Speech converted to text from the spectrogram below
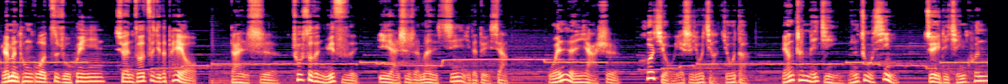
人们通过自主婚姻选择自己的配偶。但是，出色的女子依然是人们心仪的对象。文人雅士喝酒也是有讲究的，良辰美景能助兴。醉里乾坤，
